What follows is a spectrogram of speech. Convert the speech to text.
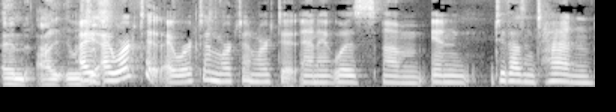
and I. It was I, just, I worked it. I worked and worked and worked it, and it was um, in 2010.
